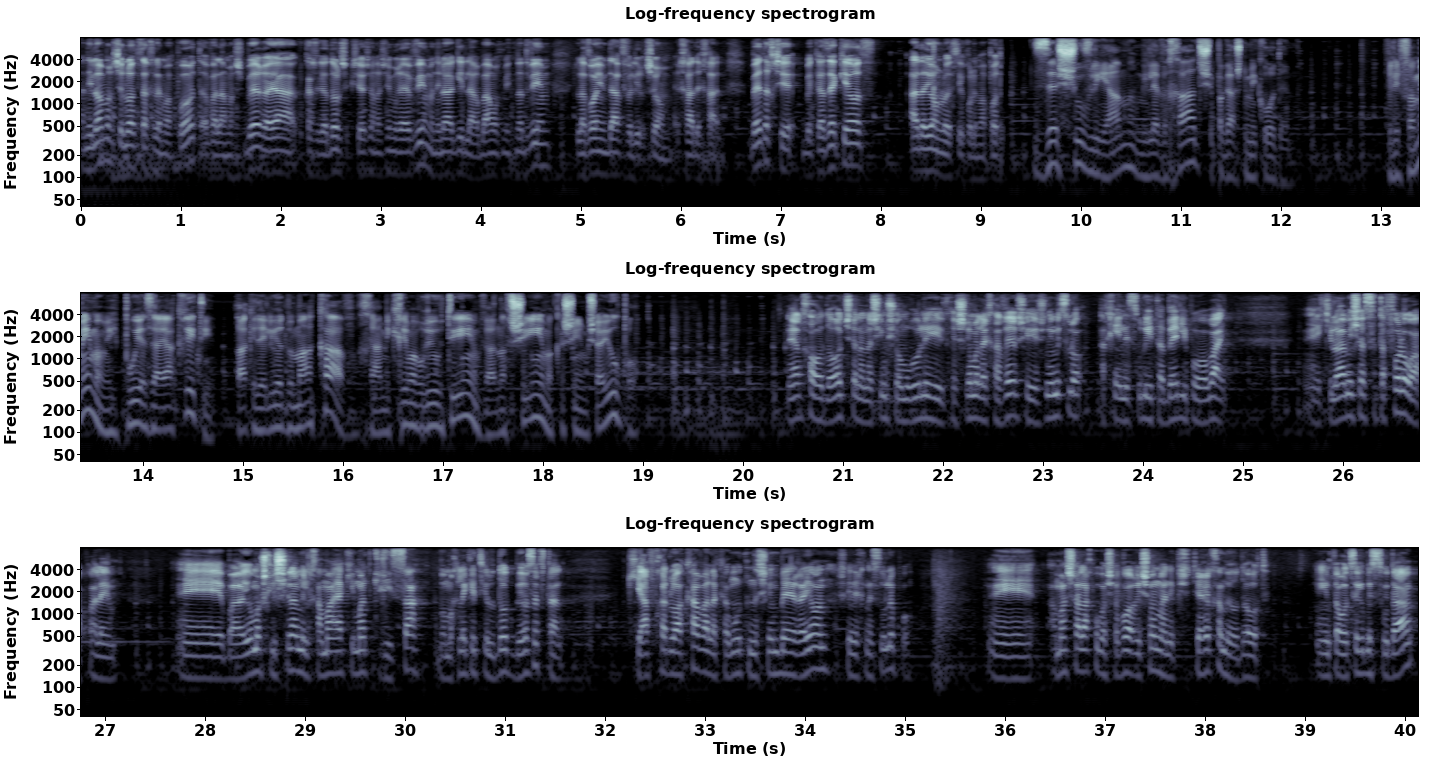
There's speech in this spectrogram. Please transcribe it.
אני לא אומר שלא צריך למפות, אבל המשבר היה כל כך גדול שכשיש אנשים רעבים, אני לא אגיד ל-400 מתנדבים לבוא עם דף ולרשום, אחד-אחד. בטח שבכזה כאוס, עד היום לא הצליחו למפות. זה שוב ליאם, מלב אחד, שפגשנו מקודם. ולפעמים המיפוי הזה היה קריטי, רק כדי להיות במעקב אחרי המקרים הבריאותיים והנפשיים הקשים שהיו פה. נראה לך הודעות של אנשים שאומרו לי, מתקשרים אליי חבר שישנים אצלו, אחי, ניסו להתאבד לי פה בבית. אה, כי לא היה מי שעשה את הפולו-אפ עליהם. אה, ביום השלישי למלחמה היה כמעט קריסה במחלקת יולדות ביוספטל, כי אף אחד לא עקב על הכמות נשים בהיריון שנכנסו לפה. אה, מה שהלך פה בשבוע הראשון, ואני פשוט אראה לך מהודעות. אם אתה רוצה מסודר,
